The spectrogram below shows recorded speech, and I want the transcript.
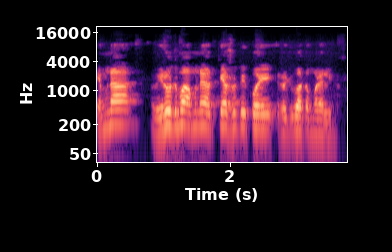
એમના વિરુદ્ધમાં અમને અત્યાર સુધી કોઈ રજૂઆતો મળેલી નથી.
